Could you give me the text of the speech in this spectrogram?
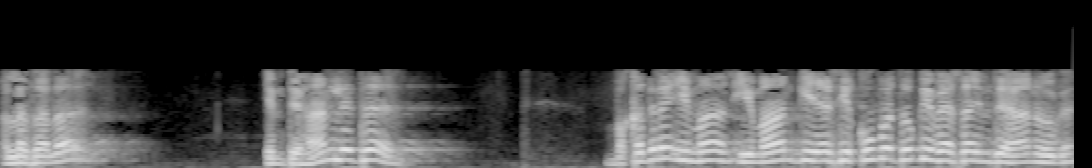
اللہ تعالی امتحان لیتا ہے۔ بقدر ایمان ایمان کی ایسی قوت ہوگی ویسا امتحان ہوگا۔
